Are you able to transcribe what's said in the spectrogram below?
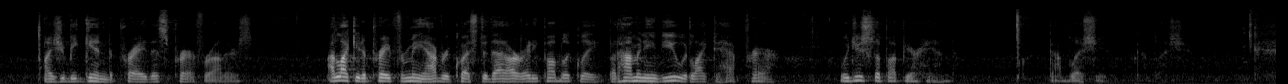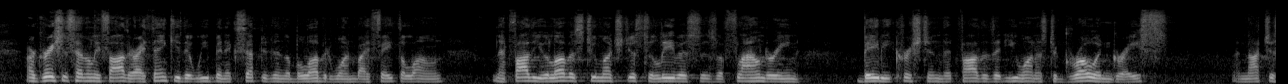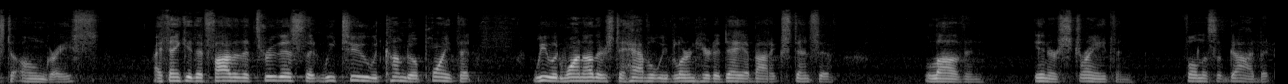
as you begin to pray this prayer for others. I'd like you to pray for me. I've requested that already publicly. But how many of you would like to have prayer? Would you slip up your hand? God bless you. God bless you. Our gracious Heavenly Father, I thank you that we've been accepted in the Beloved One by faith alone. And that, Father, you love us too much just to leave us as a floundering baby Christian. That, Father, that you want us to grow in grace and not just to own grace. I thank you that, Father, that through this that we too would come to a point that we would want others to have what we've learned here today about extensive love and inner strength and fullness of God. But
